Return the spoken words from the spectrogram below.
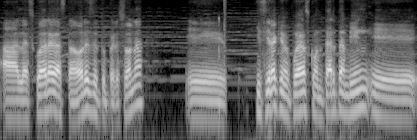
a la escuadra gastadores de tu persona eh, quisiera que me puedas contar también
